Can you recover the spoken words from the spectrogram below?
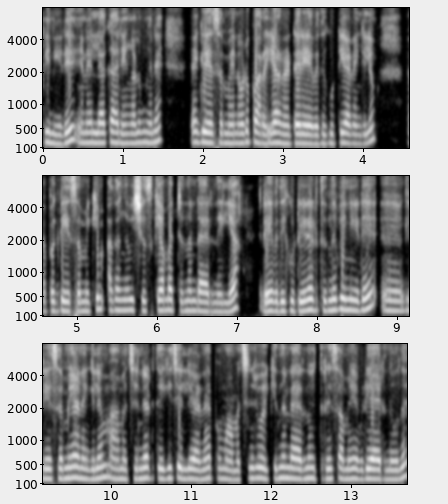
പിന്നീട് ഇങ്ങനെ എല്ലാ കാര്യങ്ങളും ഇങ്ങനെ ഗ്രേസമ്മേനോട് പറയുകയാണ് കേട്ടോ. രേവതി കുട്ടിയാണെങ്കിലും അപ്പോൾ ഗ്രേസമ്മയ്ക്കും അതങ്ങ് വിശ്വസിക്കാൻ പറ്റുന്നുണ്ടായിരുന്നില്ല. രേവതി കുട്ടിയുടെ അടുത്ത് നിന്ന് പിന്നീട് ഗ്രേസമ്മയാണെങ്കിലും മാമച്ചന്റെ അടുത്തേക്ക് ചെല്ലുകയാണ്. അപ്പോൾ മാമച്ചൻ ചോദിക്കുന്നുണ്ടായിരുന്നു ഇത്രയും സമയം എവിടെയായിരുന്നു? എന്ന്.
